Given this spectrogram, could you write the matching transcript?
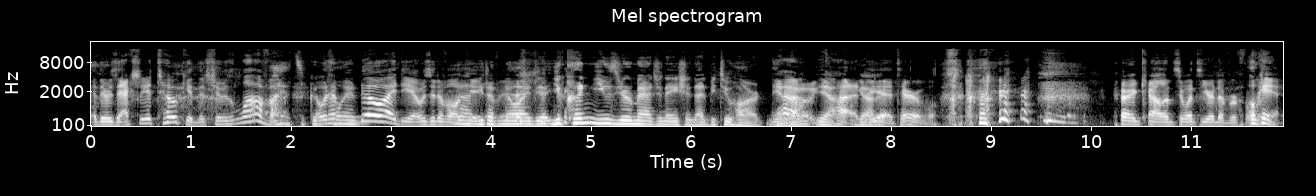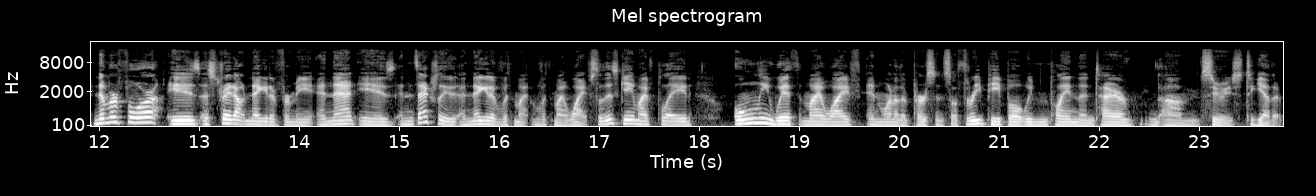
and there was actually a token that shows lava, ah, That's a good I would point. have no idea I was in a volcano. No, you'd have no idea. You couldn't use your imagination. That'd be too hard. You know? Oh, God, got it. yeah, terrible. All right, Colin. So what's your number four? Okay, number four is a straight out negative for me, and that is, and it's actually a negative with my with my wife. So this game I've played only with my wife and one other person. So three people. We've been playing the entire um, series together,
